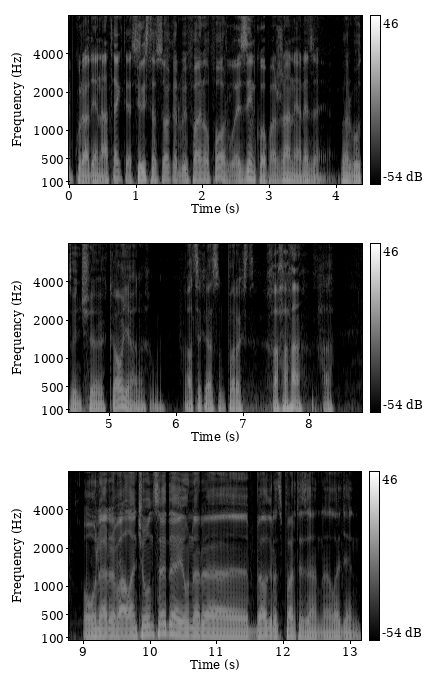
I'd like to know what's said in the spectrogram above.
jebkurā dienā atteikties? Kristofs vakar bija Final Four. To es zinu, kopā ar Žāniju redzēju. Varbūt viņš eh, Kaunijā nākamā. Atsakās un parakst. Ha, ha, ha. Ha. Un ar Valančūnu sēdēju un ar uh, Belgradas partizānu leģendu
